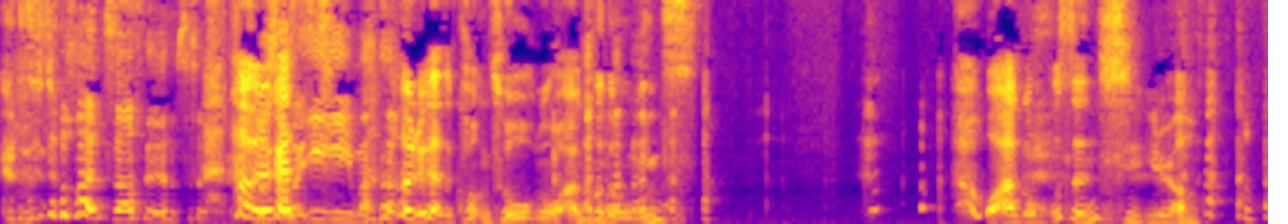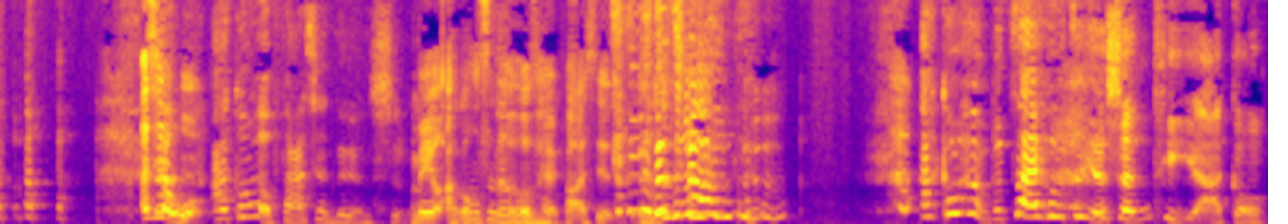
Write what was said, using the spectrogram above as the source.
可是就算知道这件事，他们有什么意义吗？他们就开始狂戳我跟我阿公的无名指。我阿公不生气，然后。而且我阿公有发现这件事吗？没有，阿公是那时候才发现的。阿公很不在乎自己的身体啊，阿公。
